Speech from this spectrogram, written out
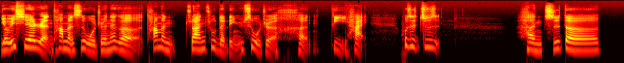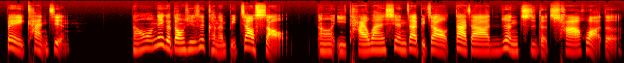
有一些人，他们是我觉得那个他们专注的领域是我觉得很厉害，或者就是很值得被看见。然后那个东西是可能比较少，嗯，以台湾现在比较大家认知的插画的。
